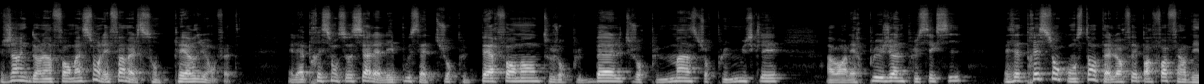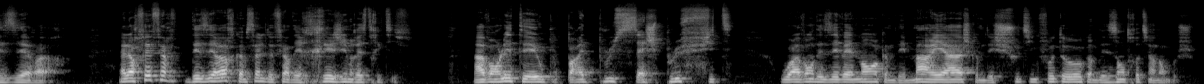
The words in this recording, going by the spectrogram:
jungle de l'information, les femmes, elles sont perdues en fait. Et la pression sociale, elle les pousse à être toujours plus performantes, toujours plus belles, toujours plus minces, toujours plus musclées, avoir l'air plus jeune, plus sexy. Et cette pression constante, elle leur fait parfois faire des erreurs. Elle leur fait faire des erreurs comme celle de faire des régimes restrictifs. Avant l'été ou pour paraître plus sèche, plus fit. Ou avant des événements comme des mariages, comme des shootings photos, comme des entretiens d'embauche.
